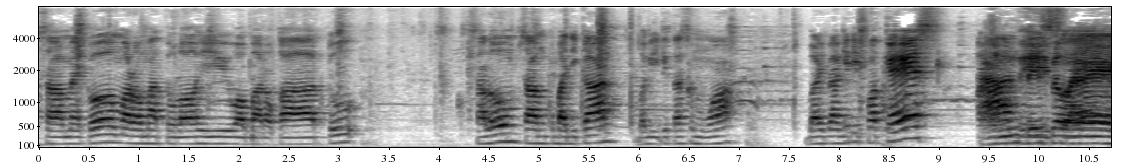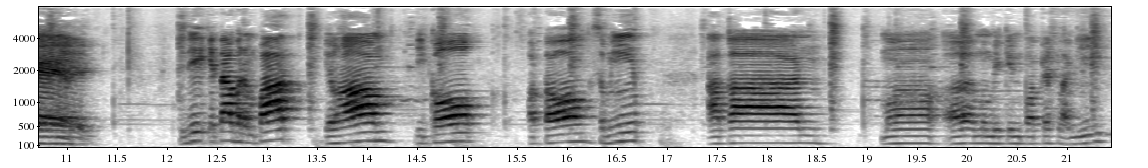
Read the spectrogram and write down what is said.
Assalamualaikum warahmatullahi wabarakatuh. Salam, salam kebajikan bagi kita semua. Balik lagi di podcast Anti Selek. Jadi kita berempat, Ilham, Iko, Otong, Semit akan me, eh, membuat podcast lagi.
